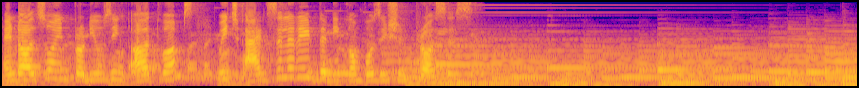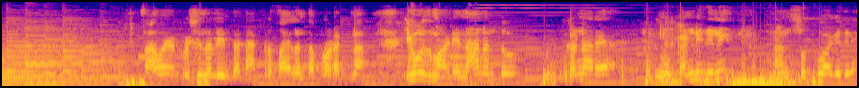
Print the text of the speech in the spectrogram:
and also in producing earthworms, which accelerate the decomposition process. ಕೃಷಿನಲ್ಲಿ ಇಂಥ ಡಾಕ್ಟರ್ ಸಾಯಿಲ್ ಅಂತ ಪ್ರಾಡಕ್ಟ್ನ ಯೂಸ್ ಮಾಡಿ ನಾನಂತೂ ಕಣ್ಣಾರೆ ಕಂಡಿದ್ದೀನಿ ನಾನು ಸುಖವಾಗಿದ್ದೀನಿ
